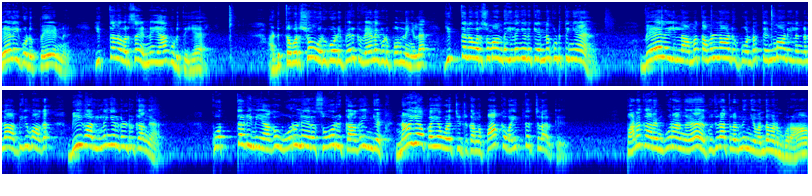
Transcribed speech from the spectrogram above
வேலை கொடுப்பேன்னு. இத்தனை வருஷம் என்னையா கொடுத்தீங்க? அடுத்த வருஷம் ஒரு கோடி பேருக்கு வேலை கொடுப்போம் நீங்கள இத்தனை வருஷமா அந்த இளைஞனுக்கு என்ன கொடுத்தீங்க? வேலை இல்லாமல் தமிழ்நாடு போன்ற தென் மாநிலங்களில் அதிகமாக பீகார் இளைஞர்கள் இருக்காங்க. கொத்தடிமையாக ஒரு நேர சோறுக்காக இங்கே நாயா பையா உழைச்சிட்டு இருக்காங்க. பார்க்க வைத்தறிச்சலாக இருக்கு. பணக்காரன் பூராங்க குஜராத்லேருந்து இருந்து இங்க வந்தவனும் பூரான்.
